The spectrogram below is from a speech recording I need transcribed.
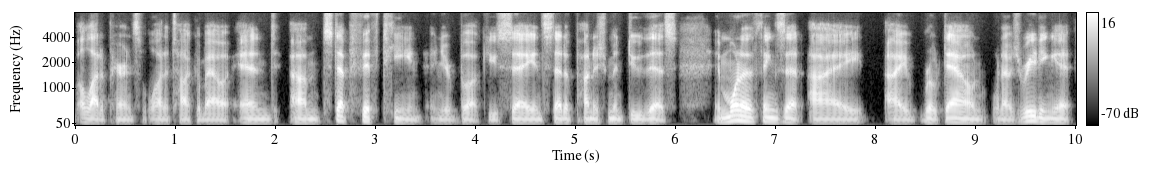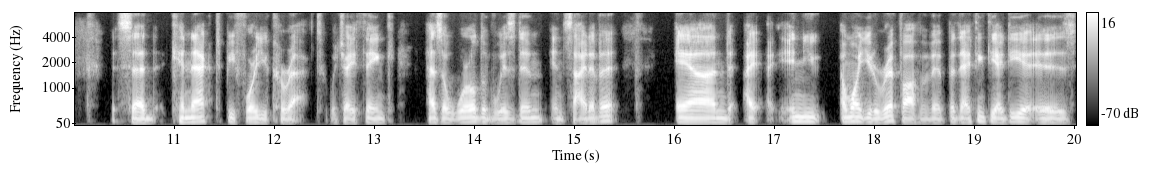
a lot of parents want to talk about. And um, step 15 in your book, you say instead of punishment, do this. And one of the things that I I wrote down when I was reading it, it said connect before you correct, which I think has a world of wisdom inside of it. And I and you I want you to riff off of it, but I think the idea is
